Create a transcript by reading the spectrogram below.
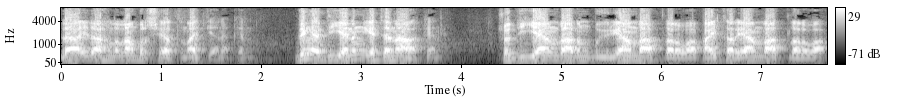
La ilahe illallany bir şertini aýtýan eken. Diňe diýeniň ýeteni ak eken. Şo diýýän zadyň buýurýan zatlary bar, gaýtarýan zatlary bar.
